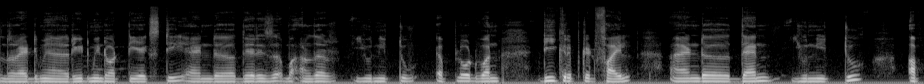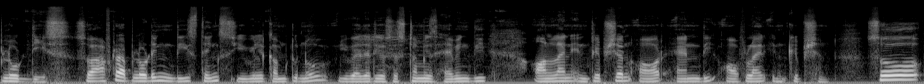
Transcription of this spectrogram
uh, readme.txt and uh, there is another you need to upload one decrypted file and uh, then you need to upload these. So after uploading these things you will come to know whether your system is having the online encryption or and the offline encryption. So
